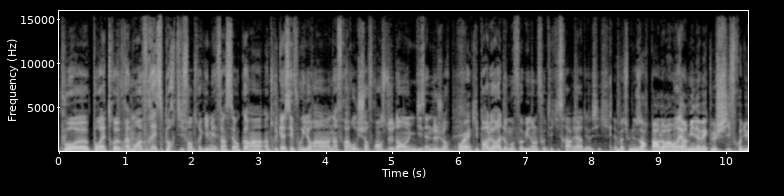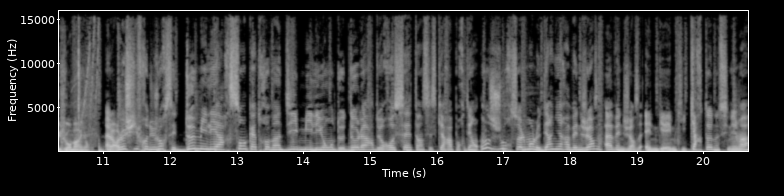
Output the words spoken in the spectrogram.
pour pour être vraiment un vrai sportif entre guillemets. Enfin, c'est encore un, un truc assez fou. Il y aura un infrarouge sur France 2 dans une dizaine de jours Ouais. qui parlera de l'homophobie dans le foot et qui sera regardé aussi. Eh ben, tu nous en reparleras. On Ouais. termine avec le chiffre du jour, Marion. Alors le chiffre du jour, c'est 2 milliards 190 millions de dollars de recettes. hein. c'est ce qui a rapporté en 11 jours seulement le dernier Avengers, Avengers Endgame, qui cartonne au cinéma.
